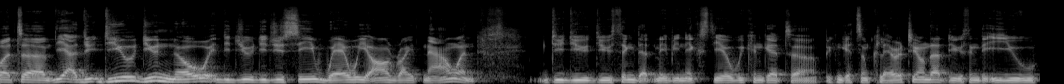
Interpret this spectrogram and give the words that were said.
but uh, yeah, do, do you do you know? Did you did you see where we are right now? And do, you do you think that maybe next year we can get uh, we can get some clarity on that? Do you think the EU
